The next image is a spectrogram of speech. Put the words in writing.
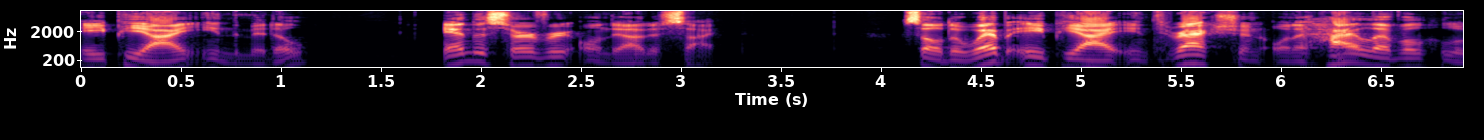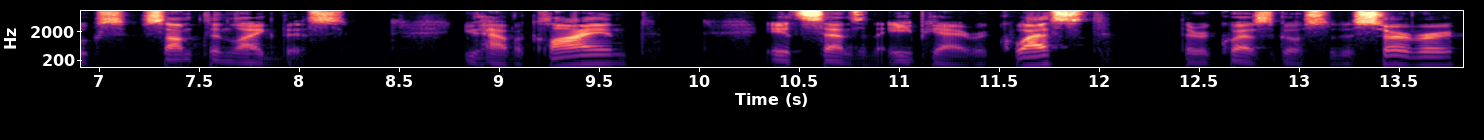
API in the middle, and the server on the other side. So the web API interaction on a high level looks something like this. You have a client, it sends an API request, the request goes to the server,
